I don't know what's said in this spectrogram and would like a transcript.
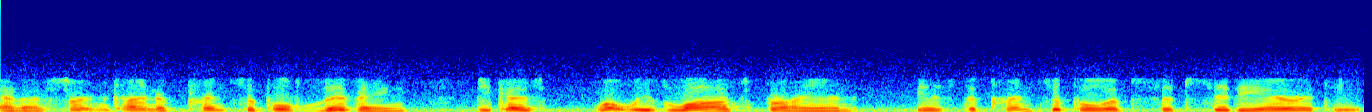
and a certain kind of principled living. Because what we've lost, Brian, is the principle of subsidiarity.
